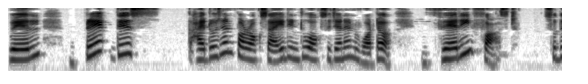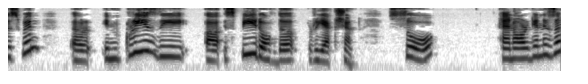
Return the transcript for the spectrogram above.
will break this hydrogen peroxide into oxygen and water very fast. So this will uh, increase the uh, speed of the reaction. So, an organism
